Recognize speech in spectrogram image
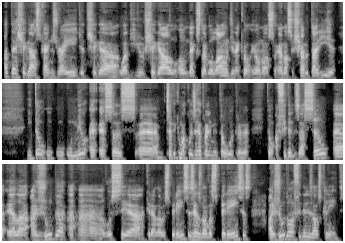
até chegar às carnes raid, chegar o aguil, chegar ao, ao, Next Level Lounge, né, que é o, é nosso, é a nossa charutaria. Então, o, o meu, é, essas, é, você vê que uma coisa retroalimenta a outra, né? Então, a fidelização, é, ela ajuda a, a, você a criar novas experiências e as novas experiências ajudam a fidelizar os clientes.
